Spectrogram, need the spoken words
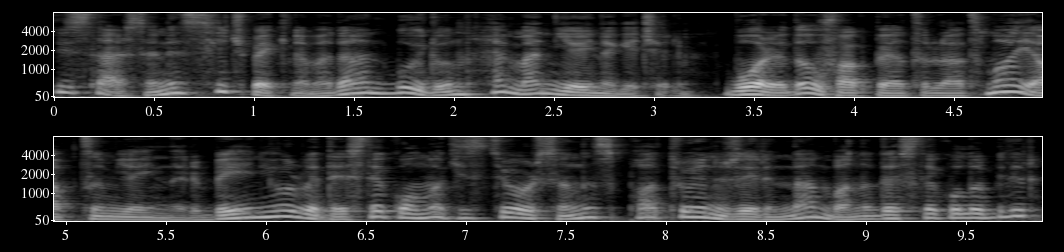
İsterseniz hiç beklemeden buyurun hemen yayına geçelim. Bu arada ufak bir hatırlatma yaptığım yayınları beğeniyor ve destek olmak istiyorsanız Patreon üzerinden bana destek olabilir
